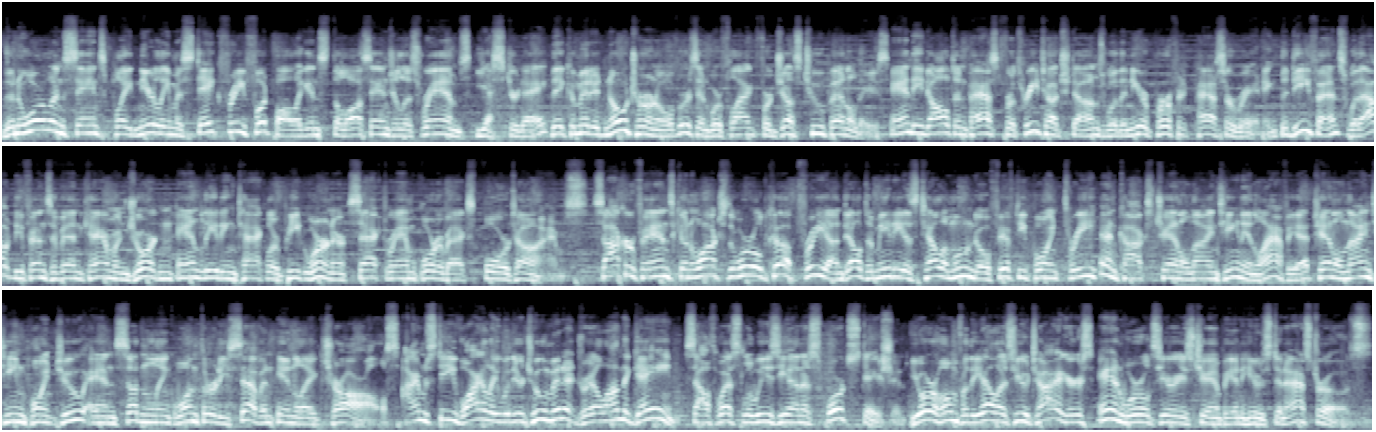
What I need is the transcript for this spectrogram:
The New Orleans Saints played nearly mistake-free football against the Los Angeles Rams yesterday. They committed no turnovers and were flagged for just two penalties. Andy Dalton passed for 3 touchdowns with a near perfect passer rating. The defense without defensive end Cameron Jordan and leading tackler Pete Werner sacked Rams Ram quarterbacks four times. Soccer fans can watch the World Cup free on Delta Media's Telemundo 50.3 and Cox Channel 19 in Lafayette, Channel 19.2, and Suddenlink 137 in Lake Charles. I'm Steve Wiley with your two minute drill on the game. Southwest Louisiana Sports Station, your home for the LSU Tigers and World Series champion Houston Astros.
